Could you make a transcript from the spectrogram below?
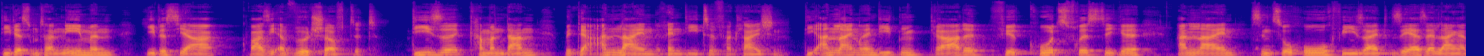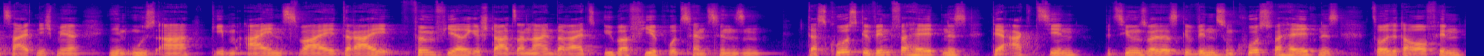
die das Unternehmen jedes Jahr quasi erwirtschaftet. Diese kann man dann mit der Anleihenrendite vergleichen. Die Anleihenrenditen gerade für kurzfristige Anleihen sind so hoch wie seit sehr, sehr langer Zeit nicht mehr. In den USA geben ein, zwei, drei, fünfjährige Staatsanleihen bereits über vier Prozent Zinsen. Das Kursgewinnverhältnis der Aktien beziehungsweise das Gewinn zum Kursverhältnis deutet darauf hin,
